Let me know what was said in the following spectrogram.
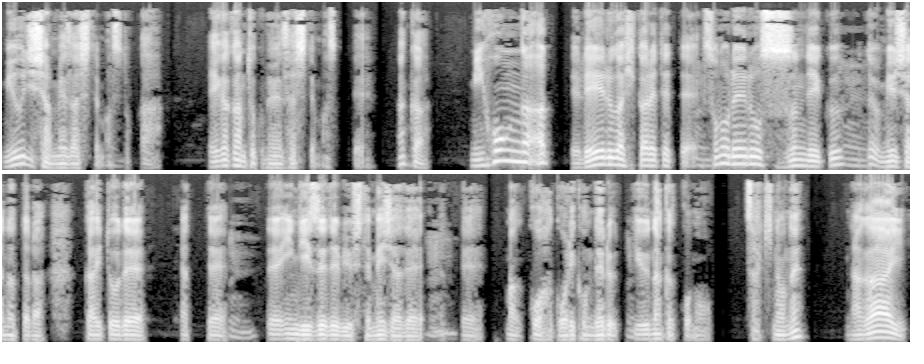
ミュージシャン目指してますとか、映画監督目指してますって、なんか、見本があって、レールが引かれててう、ん。そのレールを進んでいく。ん。例えばミュージシャンだったら、街頭でやってう、ん。で、インディーズでデビューしてメジャーでうんやって、まあ、紅白織り込んでるっていうう、なんかこの、先のね、長い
